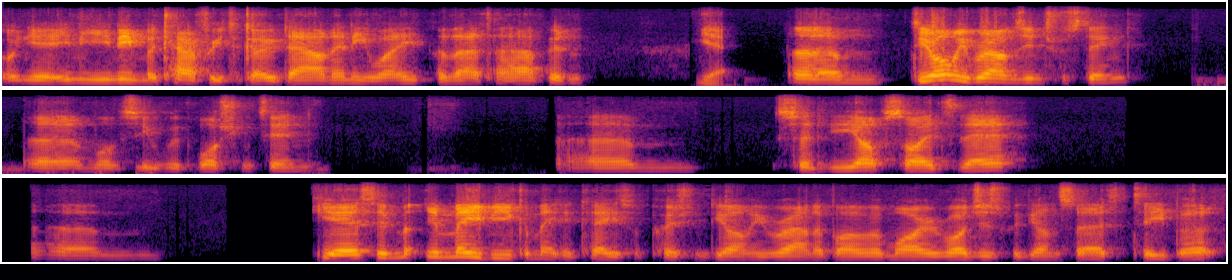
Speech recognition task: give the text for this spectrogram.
or yeah, you need- McCaffrey to go down anyway for that to happen. Yeah. Um, Dyami Brown's interesting, um, obviously with Washington. Um, so the upside's there. Um, yeah, so maybe you can make a case for pushing the Army Brown above Amari Rodgers with the uncertainty, but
